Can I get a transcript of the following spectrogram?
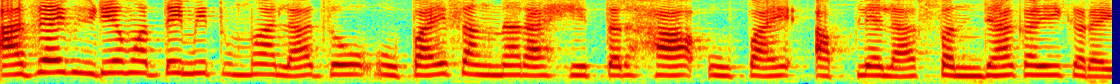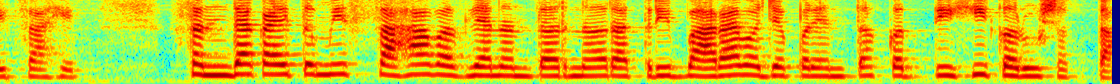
आज या व्हिडिओमध्ये मी तुम्हाला जो उपाय सांगणार आहे तर हा उपाय आपल्याला संध्याकाळी करायचा आहे. संध्याकाळी तुम्ही सहा वाजल्यानंतरनं रात्री बारा वाजेपर्यंत कधीही करू शकता.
